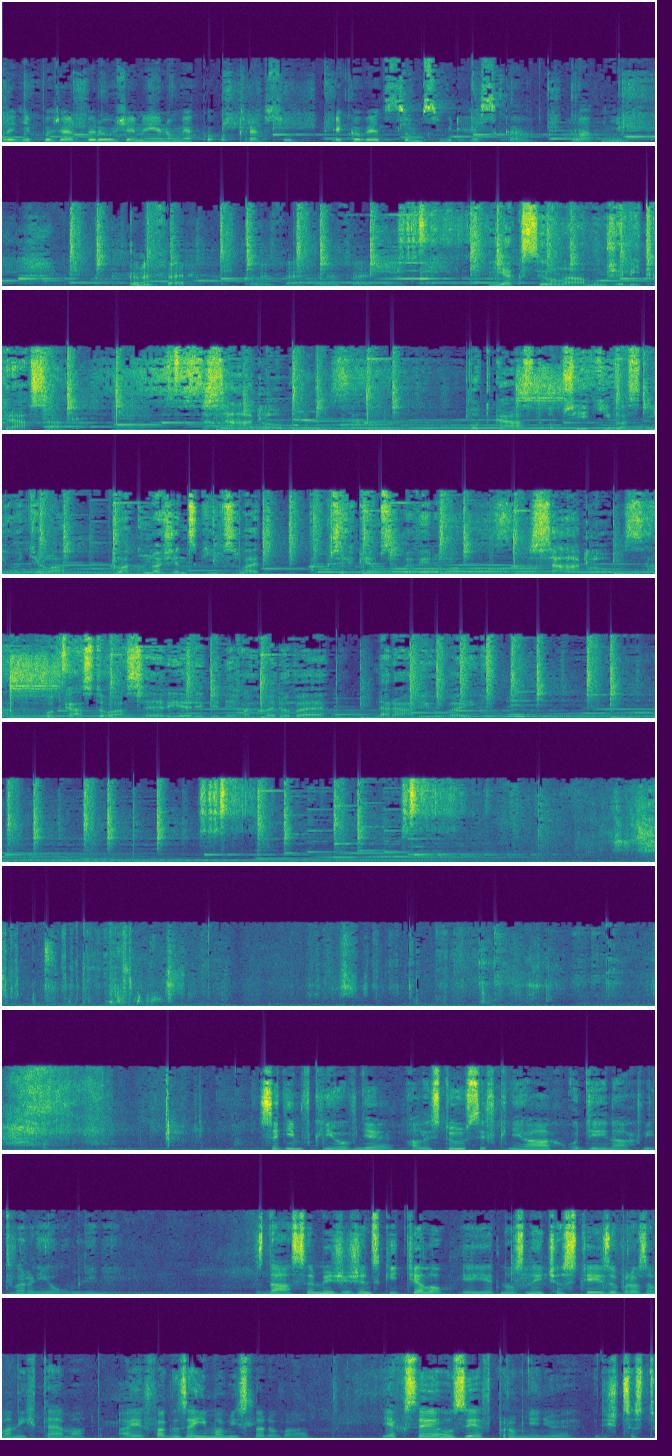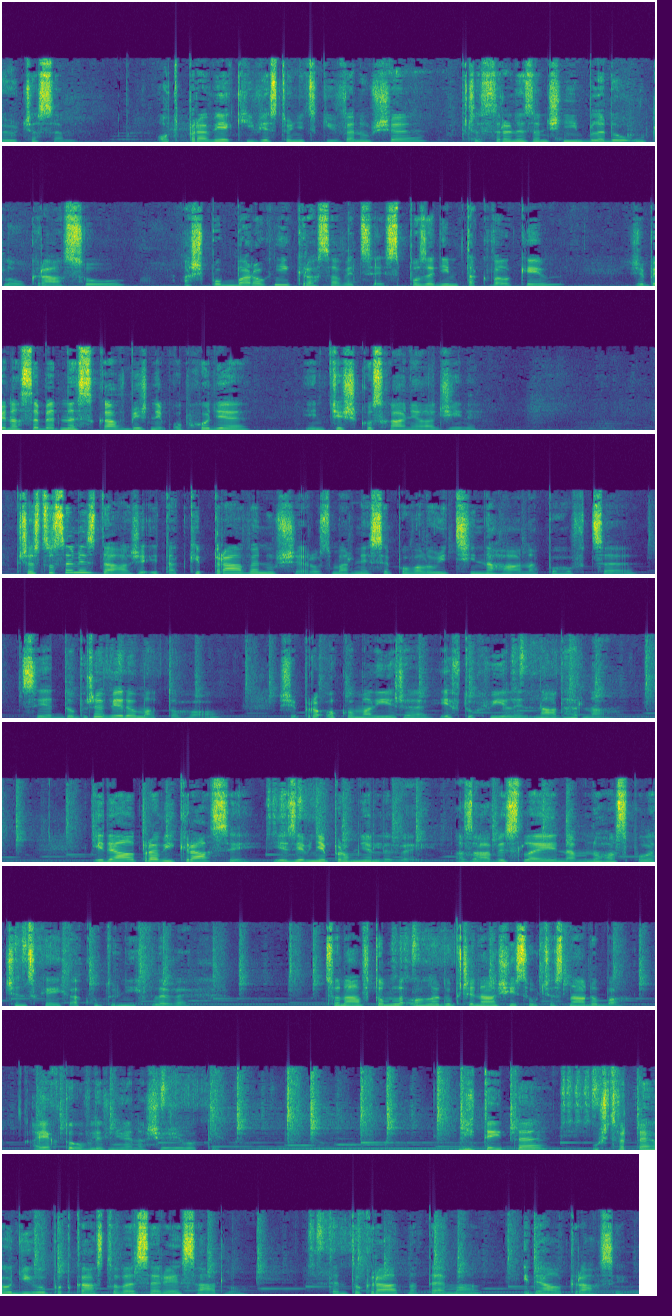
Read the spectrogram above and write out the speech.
Lidi pořád berou ženy jenom jako okrasu, jako věc, co musí být hezká, hlavně. To nefér, to nefér, to nefér. Jak silná může být krása? Sádlo. Podcast o přijetí vlastního těla, tlaku na ženský vzhled a křehkém sebevědomí. Sádlo. Podcastová série Rydiny Ahmedové na rádiu Wave. Sedím v knihovně a listuju si v knihách o dějinách výtvarního umění. Zdá se mi, že ženský tělo je jedno z nejčastěji zobrazovaných témat a je fakt zajímavý sledovat, jak se jeho zjev proměňuje, když cestuju časem. Od pravěký věstonický Venuše přes renesanční bledou útlou krásu až po barokní krasavici s pozadím tak velkým, že by na sebe dneska v běžném obchodě jen těžko scháněla džíny. Přesto se mi zdá, že i ta kyprá Venuše, rozmarně se povalující nahá na pohovce, si je dobře vědoma toho, že pro oko malíře je v tu chvíli nádherná. Ideál pravý krásy je zjevně proměnlivý a závislej na mnoha společenských a kulturních vlivech. Co nám v tomhle ohledu přináší současná doba a jak to ovlivňuje naše životy? Vítejte u čtvrtého dílu podcastové série Sádlo. Tentokrát na téma Ideál krásy.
